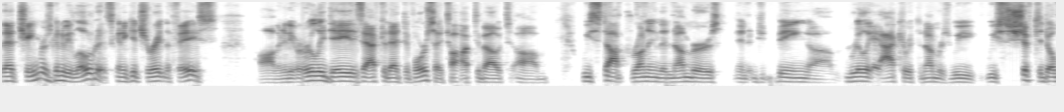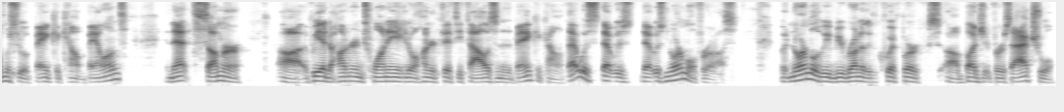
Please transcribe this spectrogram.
that chamber is going to be loaded. It's going to get you right in the face. Um, and in the early days after that divorce, I talked about um, we stopped running the numbers and being uh, really accurate with the numbers. We we shifted almost to a bank account balance. And that summer, uh, if we had 120 to 150,000 in the bank account, that was that was that was normal for us. But normally we'd be running the QuickBooks uh, budget versus actual.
